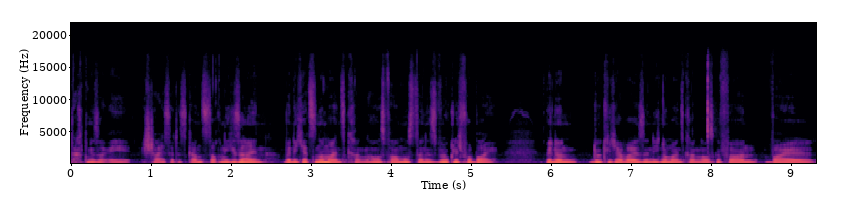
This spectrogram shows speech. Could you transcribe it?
dachte mir so, ey, scheiße, das kann es doch nicht sein. Wenn ich jetzt nochmal ins Krankenhaus fahren muss, dann ist wirklich vorbei. Bin dann glücklicherweise nicht nochmal ins Krankenhaus gefahren, weil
